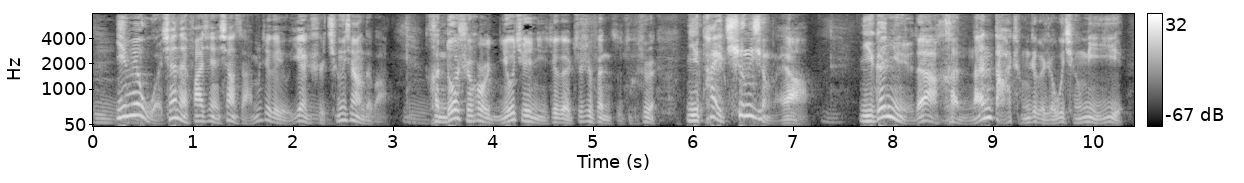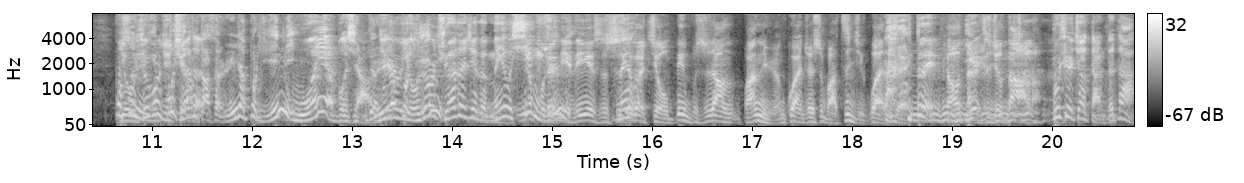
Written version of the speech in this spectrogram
嗯，因为我现在发现，像咱们这个有厌世倾向的吧，很多时候，尤其是你这个知识分子，就是你太清醒了呀，你跟女的啊很难达成这个柔情蜜意。有时候就觉得人家不理你。我也不想，有时候觉得这个没有兴所以致。你的意思是，这个酒并不是让把女人灌醉，是把自己灌醉，对，然后胆子就大了。不是叫胆子大，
